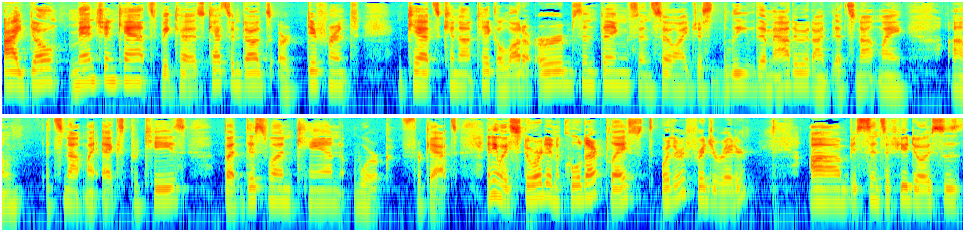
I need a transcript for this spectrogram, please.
I don't mention cats because cats and dogs are different. Cats cannot take a lot of herbs and things, and so I just leave them out of it. I, it's not my, um, it's not my expertise. But this one can work for cats. Anyway, store it in a cool, dark place or the refrigerator. Um, since a few doses,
